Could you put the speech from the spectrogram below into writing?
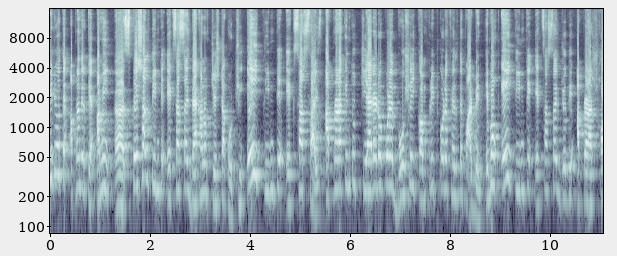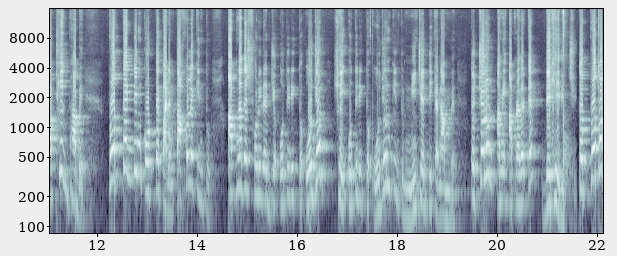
ভিডিওতে আপনাদেরকে আমি স্পেশাল তিনটে এক্সারসাইজ দেখানোর চেষ্টা করছি। এই তিনটে এক্সারসাইজ আপনারা কিন্তু চেয়ারের ওপরে বসেই কমপ্লিট করে ফেলতে পারবেন এবং এই তিনটে এক্সারসাইজ যদি আপনারা সঠিকভাবে প্রত্যেক দিন করতে পারেন, তাহলে কিন্তু আপনাদের শরীরের যে অতিরিক্ত ওজন, সেই অতিরিক্ত ওজন কিন্তু নিচের দিকে নামবে। তো চলুন আমি আপনাদেরকে দেখিয়ে দিচ্ছি। তো প্রথম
